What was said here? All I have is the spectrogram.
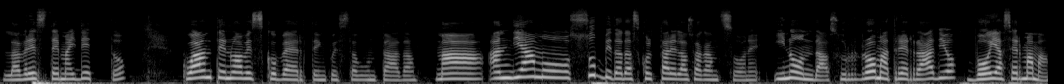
L'avreste mai detto? Quante nuove scoperte in questa puntata. Ma andiamo subito ad ascoltare la sua canzone. In onda su Roma 3 Radio, Voi a Ser Mamà.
